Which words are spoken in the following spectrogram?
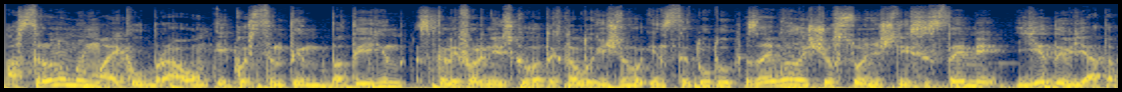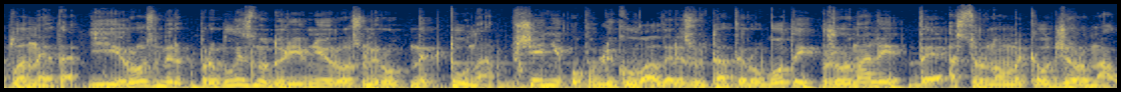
Астрономи Майкл Браун і Костянтин Батигін з Каліфорнійського технологічного інституту заявили, що в сонячній системі є дев'ята планета. Її розмір приблизно дорівнює розміру Нептуна. Вчені опублікували результати роботи в журналі The Astronomical Journal.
